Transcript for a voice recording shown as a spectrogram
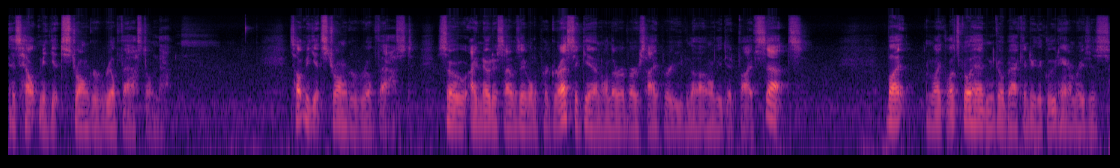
has helped me get stronger real fast on that. It's helped me get stronger real fast. So I noticed I was able to progress again on the reverse hyper, even though I only did five sets. But I'm like, let's go ahead and go back and do the glute ham raises.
